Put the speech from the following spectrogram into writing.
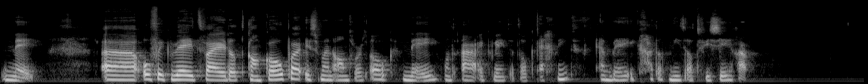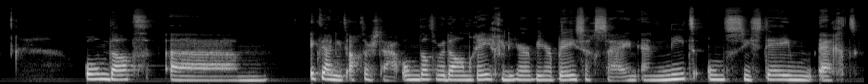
nee. Uh, of ik weet waar je dat kan kopen, is mijn antwoord ook nee. Want A, ik weet het ook echt niet. En B, ik ga dat niet adviseren. Omdat uh, ik daar niet achter sta. Omdat we dan regulier weer bezig zijn en niet ons systeem echt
